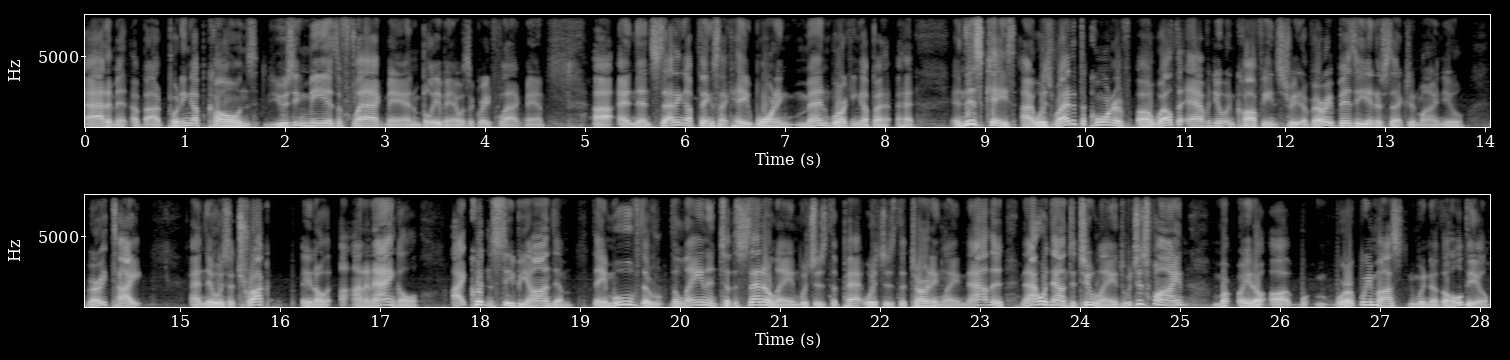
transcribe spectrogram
adamant about putting up cones, using me as a flag man, and believe me, I was a great flag man, uh, and then setting up things like, hey, warning men working up ahead. In this case, I was right at the corner of uh, Wealtha Avenue and Coffeen Street, a very busy intersection, mind you, very tight, and there was a truck, you know, on an angle. I couldn't see beyond him. They moved the, the lane into the center lane, which is the pet, which is the turning lane. Now the now we're down to two lanes, which is fine. M- You know, uh, work we must. We know the whole deal.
